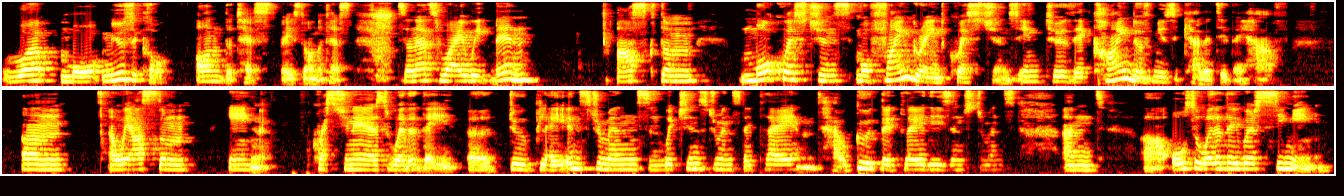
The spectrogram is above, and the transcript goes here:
were more musical on the test, based on the test. So that's why we then ask them more questions, more fine grained questions into the kind of musicality they have. Um, and we ask them in questionnaires whether they uh, do play instruments and which instruments they play and how good they play these instruments, and uh, also whether they were singing.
